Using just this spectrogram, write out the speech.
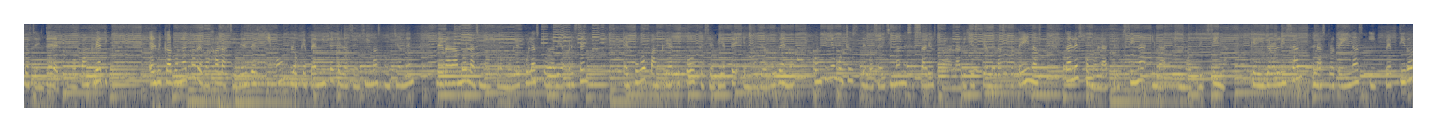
procedente del jugo pancreático. El bicarbonato rebaja la acidez del quimo, lo que permite que las enzimas funcionen degradando las macromoléculas todavía presentes. El jugo pancreático que se vierte en el duodeno contiene muchos de los enzimas necesarios para la digestión de las proteínas, tales como la tripsina y la quimotripsina, que hidrolizan las proteínas y péptidos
